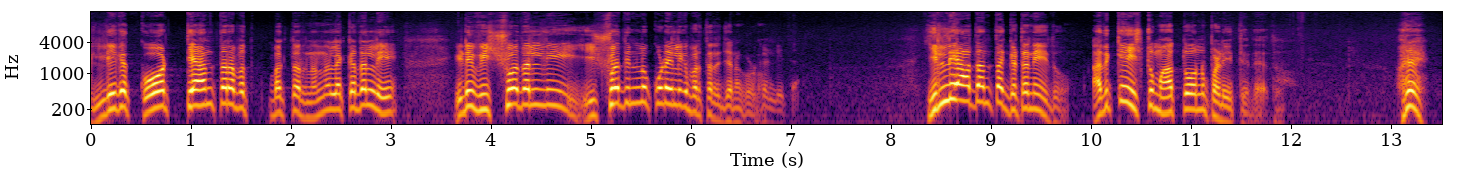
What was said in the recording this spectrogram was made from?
ಇಲ್ಲಿಗೆ ಕೋಟ್ಯಾಂತರ ಭಕ್ ಭಕ್ತರು ನನ್ನ ಲೆಕ್ಕದಲ್ಲಿ ಇಡೀ ವಿಶ್ವದಲ್ಲಿ ವಿಶ್ವದಿಂದಲೂ ಕೂಡ ಇಲ್ಲಿಗೆ ಬರ್ತಾರೆ ಜನಗಳು. ಖಂಡಿತ. ಇಲ್ಲಿ ಆದಂಥ ಘಟನೆ ಇದು. ಅದಕ್ಕೆ ಇಷ್ಟು ಮಹತ್ವವನ್ನು ಪಡೆಯುತ್ತಿದೆ ಅದು. ಹೊರೆ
